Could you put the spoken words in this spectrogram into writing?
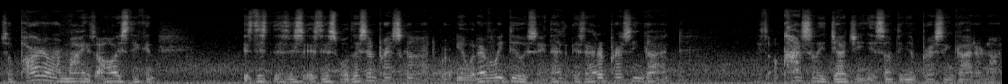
So part of our mind is always thinking, is this, is this, is this, will this impress God? Or, you know, whatever we do is saying, that, is that impressing God? Constantly judging, is something impressing God or not?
